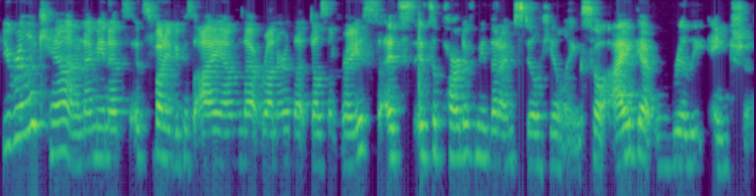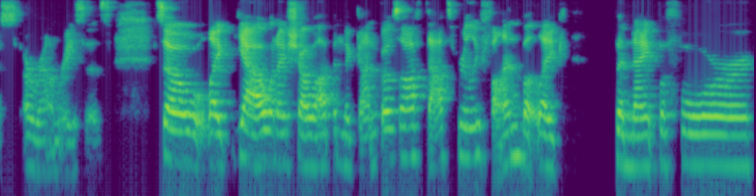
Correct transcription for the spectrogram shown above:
You really can. And I mean it's it's funny because I am that runner that doesn't race. It's it's a part of me that I'm still healing. So I get really anxious around races. So like yeah, when I show up and the gun goes off, that's really fun, but like the night before,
